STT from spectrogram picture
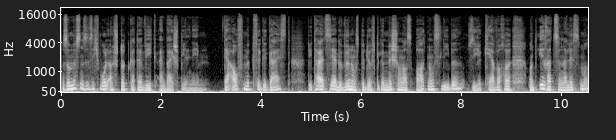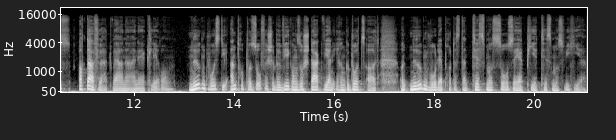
so müssen sie sich wohl am Stuttgarter Weg ein Beispiel nehmen. Der aufmüpfige Geist, die teils sehr gewöhnungsbedürftige Mischung aus Ordnungsliebe, siehe Kehrwoche, und Irrationalismus, auch dafür hat Werner eine Erklärung. Nirgendwo ist die anthroposophische Bewegung so stark wie an ihrem Geburtsort und nirgendwo der Protestantismus so sehr Pietismus wie hier.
